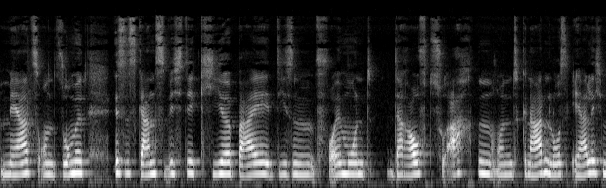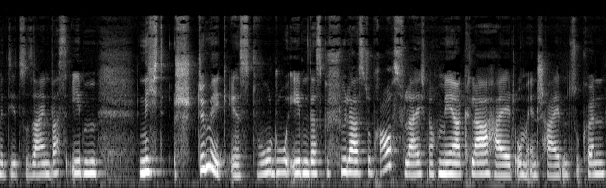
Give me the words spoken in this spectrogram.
März. Und somit ist es ganz wichtig, hier bei diesem Vollmond darauf zu achten und gnadenlos ehrlich mit dir zu sein, was eben nicht stimmig ist, wo du eben das Gefühl hast, du brauchst vielleicht noch mehr Klarheit, um entscheiden zu können.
